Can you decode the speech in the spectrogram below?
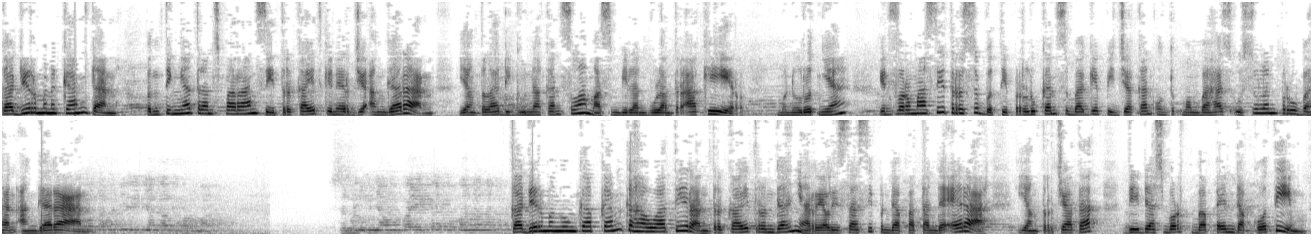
Kadir menekankan pentingnya transparansi terkait kinerja anggaran yang telah digunakan selama 9 bulan terakhir. Menurutnya, Informasi tersebut diperlukan sebagai pijakan untuk membahas usulan perubahan anggaran. Kadir mengungkapkan kekhawatiran terkait rendahnya realisasi pendapatan daerah yang tercatat di dashboard Bapenda Kotim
